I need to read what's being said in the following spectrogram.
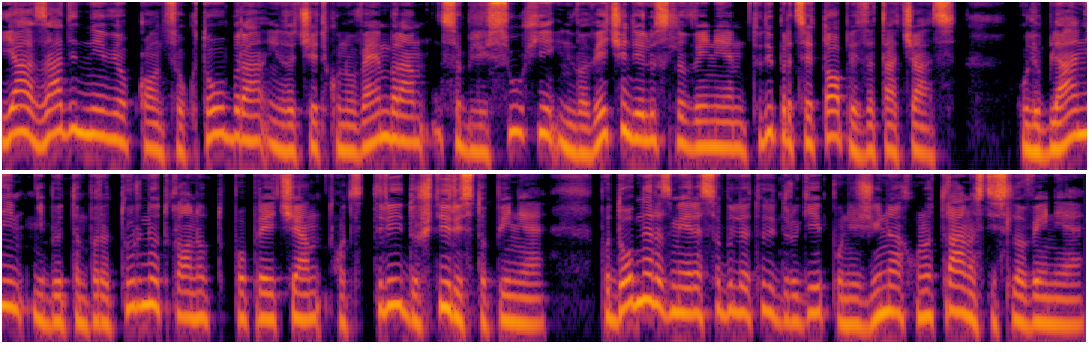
Ja, zadnji dnevi ob koncu oktobra in začetku novembra so bili suhi in v večjem delu Slovenije tudi precej topli za ta čas. V Ljubljani je bil temperaturni odklon od poprečja od 3 do 4 stopinje. Podobne razmere so bile tudi druge po nižinah v notranjosti Slovenije.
